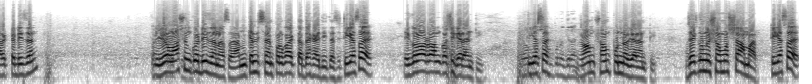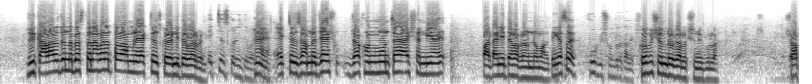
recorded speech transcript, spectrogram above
আরেকটা ডিজাইন এরকম অসংখ্য ডিজাইন আছে। আমি খালি স্যাম্পল কয়েকটা দেখাই দিতেছি ঠিক আছে? এগুলো রং কষি গ্যারান্টি ঠিক আছে? রং সম্পূর্ণ গ্যারান্টি যে কোনো সমস্যা আমার ঠিক আছে? যদি কালারের জন্য ব্যস্ত না পারেন তো আপনি এক্সচেঞ্জ করে নিতে পারবেন। এক্সচেঞ্জ করে নিতে পারবেন। হ্যাঁ এক্সচেঞ্জ আপনি যে যখন মন চায় আইসা নিয়ে পাঠায় নিতে পারবেন অন্য মাল ঠিক আছে? খুবই সুন্দর কালেকশন খুবই সুন্দর কালেকশন এগুলো। সব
